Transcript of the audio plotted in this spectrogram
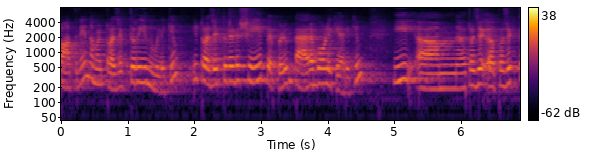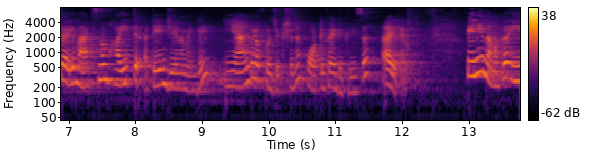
പാത്തിനെ നമ്മൾ ട്രജക്ടറി എന്ന് വിളിക്കും. ഈ ട്രജക്ടറിയുടെ ഷേപ്പ് എപ്പോഴും പാരബോളിക് ആയിരിക്കും. ഈ പ്രൊജക്റ്റൈൽ മാക്സിമം ഹൈറ്റ് അറ്റൈൻ ചെയ്യണമെങ്കിൽ ഈ ആംഗിൾ ഓഫ് പ്രൊജക്ഷന് ഫോർട്ടി ഫൈവ് ഡിഗ്രീസ് ആയിരിക്കണം പിന്നെ നമുക്ക് ഈ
